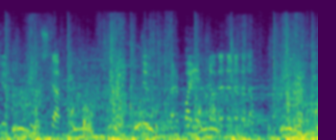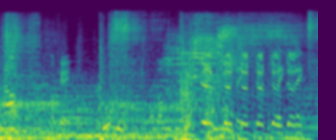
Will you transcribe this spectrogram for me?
Dude, I'm stuck. Dude, Trying to fight it. no, no, no, no, no, no. Okay. Dude, dude, dude, dude, dude, dude.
